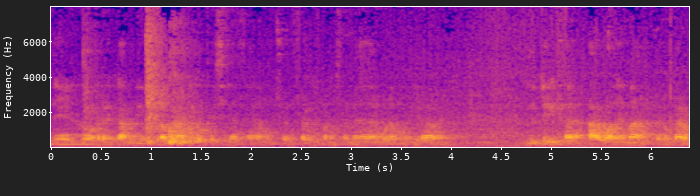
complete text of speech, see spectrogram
de los recambios plasmáticos que se le hacen a muchos enfermos con enfermedades algunas muy graves y utilizar agua de mar, pero claro,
